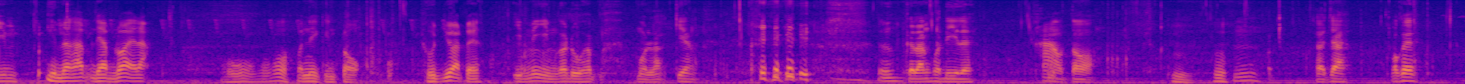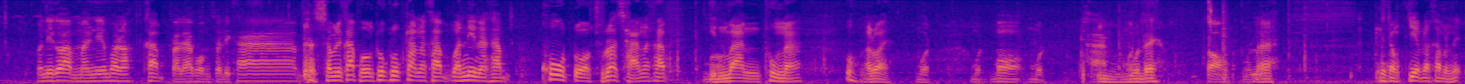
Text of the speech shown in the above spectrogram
อิ่ม อิ่มนะครับ เรียบร้อยแล้ว โอ้โหวันนี้กินโปรกชุดยอดเลย อิ่มไม่อิ่มก็ดูครับ หมดละเกลี้ยงกำลังพอดีเลย ข้าวต่ออืมอืมอืมสวัสดีโอเค วันนี้ก็มานี้พอเนาะครับ ไปแล้วผมสวัสดีครับ สวัสดีครับผมทุกทุกๆท่านนะครับ วันนี้นะครับ โคตัวชุราชานนะครับกินบ้านทุ่งนะโอ้อร่อยหมด หมดหม้อหมดถาดหมดเลยตองหมดเลยนะไม่ต้องเกียบแล้วครับอันนี้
